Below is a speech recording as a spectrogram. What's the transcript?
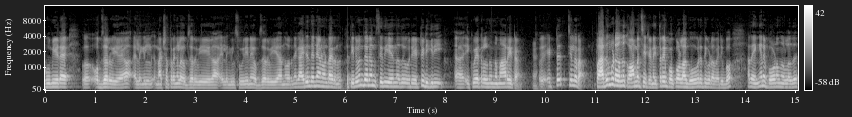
ഭൂമിയുടെ ഒബ്സർവ് ചെയ്യുക അല്ലെങ്കിൽ നക്ഷത്രങ്ങളെ ഒബ്സർവ് ചെയ്യുക അല്ലെങ്കിൽ സൂര്യനെ ഒബ്സർവ് ചെയ്യുക എന്ന് പറഞ്ഞ കാര്യം തന്നെയാണ് ഉണ്ടായിരുന്നത്. തിരുവനന്തപുരം സ്ഥിതി ചെയ്യുന്നത് ഒരു എട്ട് ഡിഗ്രി ഇക്വേറ്ററിൽ നിന്ന് മാറിയിട്ടാണ്. എട്ട് ചില്ലറ. അപ്പൊ അതും കൂടെ ഒന്ന് കോമ്പൻസേറ്റ് ചെയ്യണം. ഇത്രയും പൊക്കമുള്ള ഗോപുരത്തിൽ കൂടെ വരുമ്പോൾ അത് എങ്ങനെ പോകണം എന്നുള്ളത്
